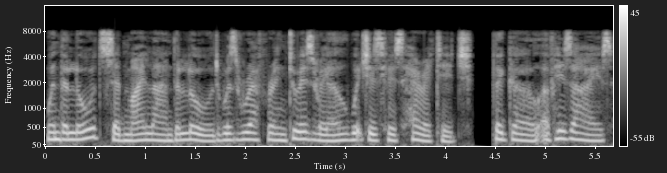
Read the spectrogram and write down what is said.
when the Lord said my land the Lord was referring to Israel which is his heritage, the girl of his eyes,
